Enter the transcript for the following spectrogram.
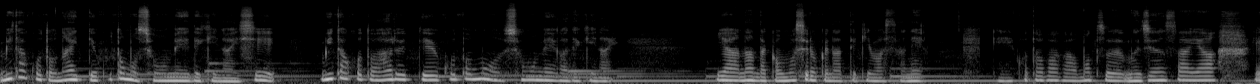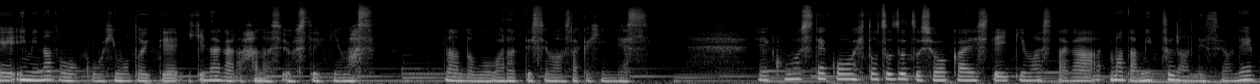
見たことないっていうことも証明できないし見たことあるっていうことも証明ができないいやなんだか面白くなってきましたね。えー、言葉が持つ矛盾さや、えー、意味などをこう紐解いていきながら話をしていきます。何度も笑ってしまう作品です、えー、こうしてこう一つずつ紹介していきましたがまだ3つなんですよね。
